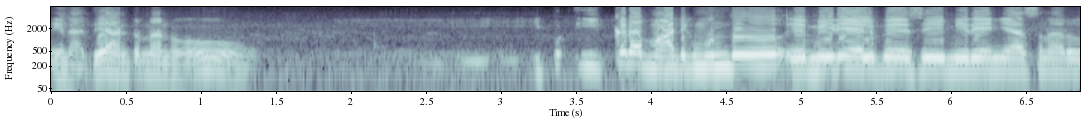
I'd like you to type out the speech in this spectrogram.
నేను అదే అంటున్నాను. ఇప్పుడు ఇక్కడ మాటికి ముందు మీడియా వెళ్ళిపోయేసి మీరేం చేస్తున్నారు?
